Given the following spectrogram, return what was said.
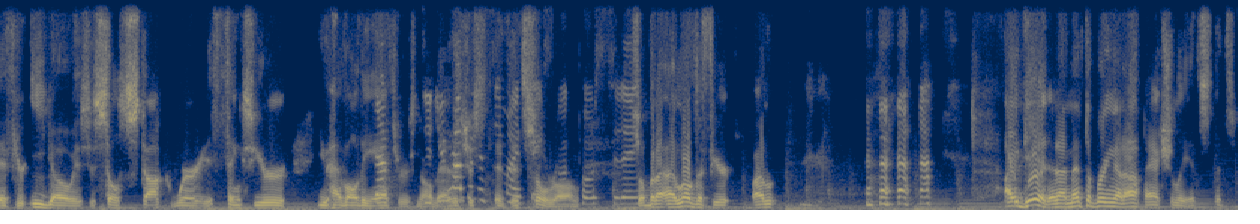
if your ego is just so stuck where it thinks you're you have all the answers and all that. It's just it, it's so wrong. So, but I, I, love the fear. I, I did, and I meant to bring that up. Actually, it's it's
